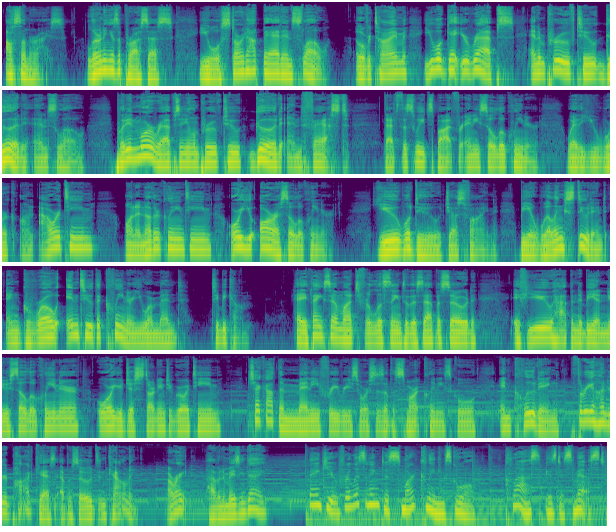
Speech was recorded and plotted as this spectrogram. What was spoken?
I'll summarize. Learning is a process. You will start out bad and slow. Over time, you will get your reps and improve to good and slow. Put in more reps and you'll improve to good and fast. That's the sweet spot for any solo cleaner, whether you work on our team, on another cleaning team, or you are a solo cleaner. You will do just fine be a willing student, and grow into the cleaner you are meant to become. Hey, thanks so much for listening to this episode. If you happen to be a new solo cleaner or you're just starting to grow a team, check out the many free resources of the Smart Cleaning School, including 300 podcast episodes and counting. All right, have an amazing day. Thank you for listening to Smart Cleaning School. Class is dismissed.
